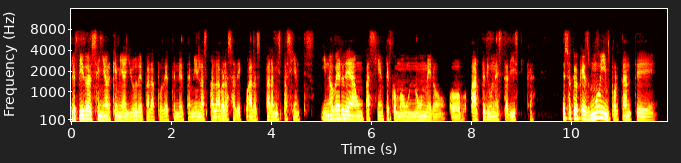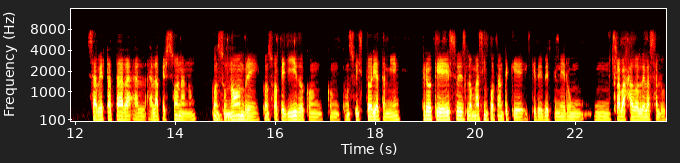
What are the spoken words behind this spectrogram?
le pido al Señor que me ayude para poder tener también las palabras adecuadas para mis pacientes y no verle a un paciente como un número o parte de una estadística. Eso creo que es muy importante saber tratar a, la persona, ¿no? Con su nombre, con su apellido, con, su historia también. Creo que eso es lo más importante que, debe tener un trabajador de la salud.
